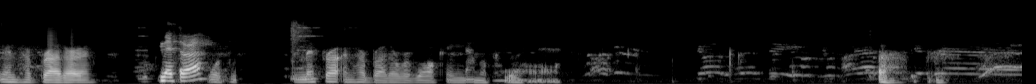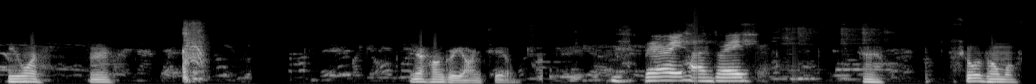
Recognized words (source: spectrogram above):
and her brother Mithra. was Mithra and her brother were walking down the school hall. Uh, you want? Mm. You're hungry, aren't you? Very hungry. Yeah. School's almost.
